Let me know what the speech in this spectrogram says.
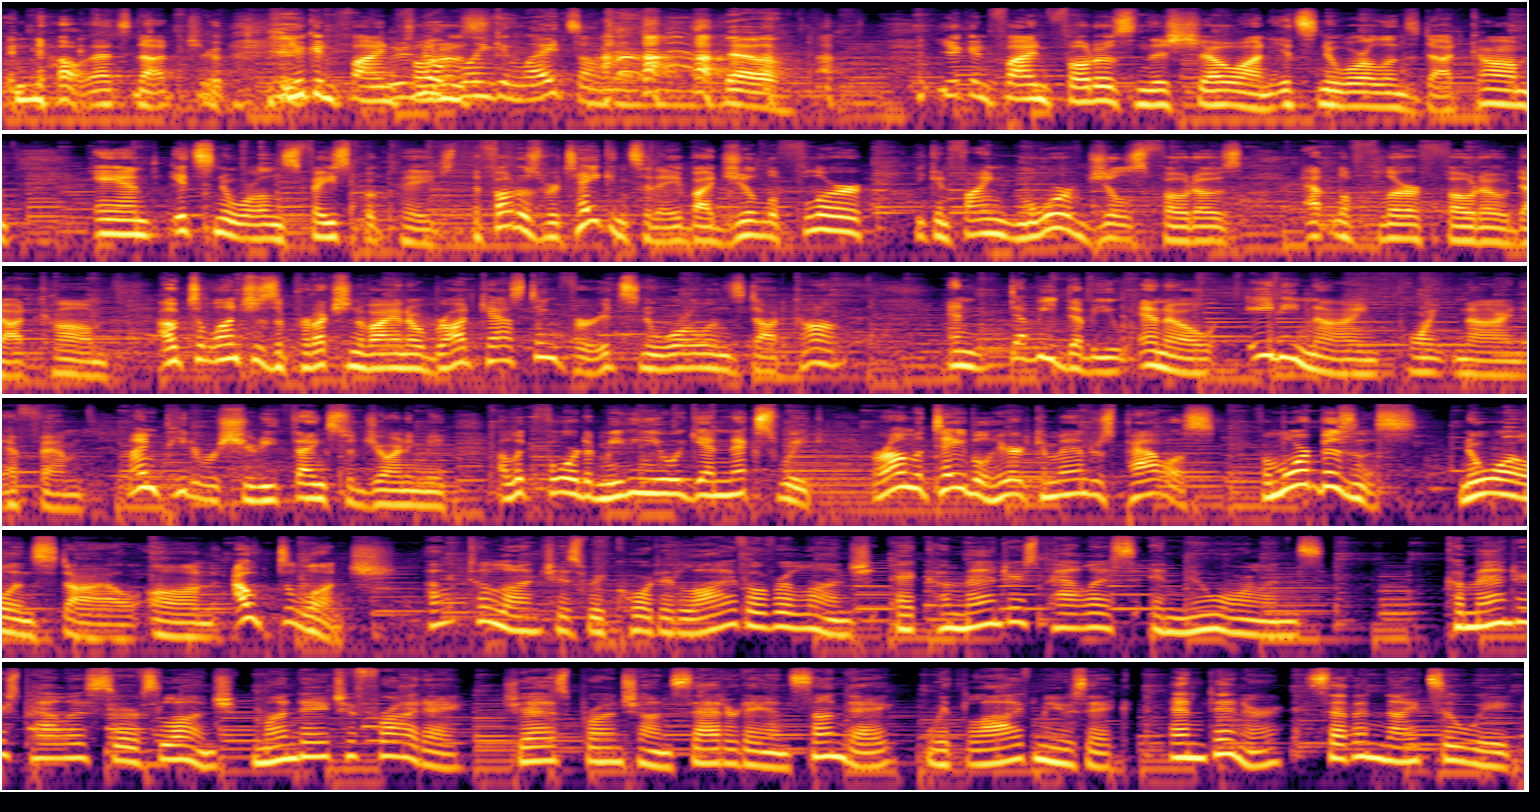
no, that's not true. You can find There's photos. no blinking lights on there. No, You can find photos from this show on itsneworleans.com and It's New Orleans Facebook page. The photos were taken today by Jill LaFleur. You can find more of Jill's photos at lafleurphoto.com. Out to Lunch is a production of INO Broadcasting for itsneworleans.com and WWNO 89.9 FM. I'm Peter Ricchiuti. Thanks for joining me. I look forward to meeting you again next week around the table here at Commander's Palace for more business, New Orleans style, on Out to Lunch. Out to Lunch is recorded live over lunch at Commander's Palace in New Orleans. Commander's Palace serves lunch Monday to Friday, jazz brunch on Saturday and Sunday with live music, and dinner seven nights a week.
